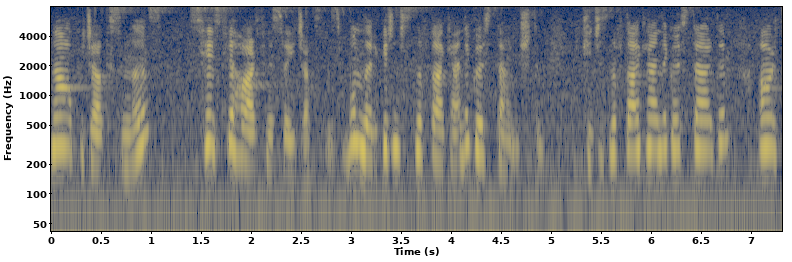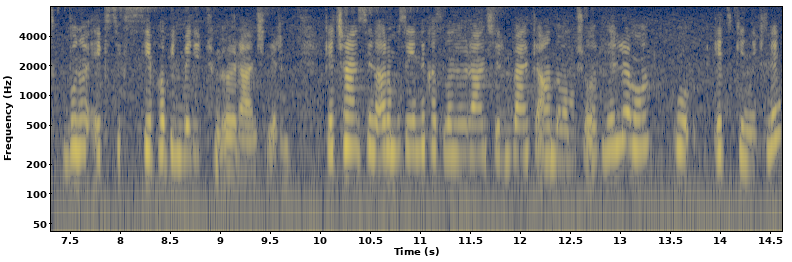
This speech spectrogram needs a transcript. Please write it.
ne yapacaksınız? Sesli harfini sayacaksınız. Bunları birinci sınıftayken de göstermiştim. İkinci sınıftayken de gösterdim. Artık bunu eksiksiz yapabilmeli tüm öğrencilerim. Geçen sene aramıza yeni katılan öğrencilerim belki anlamamış olabilirler ama bu etkinlikle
